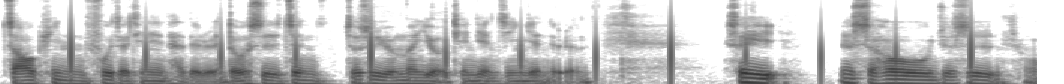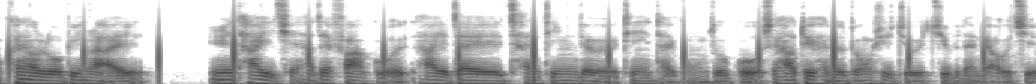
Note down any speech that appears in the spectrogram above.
招聘负责甜点台的人，都是正就是原本有甜点经验的人，所以那时候就是我看到罗宾来。因为他以前他在法国，他也在餐厅的甜点台工作过，所以他对很多东西就基本的了解。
